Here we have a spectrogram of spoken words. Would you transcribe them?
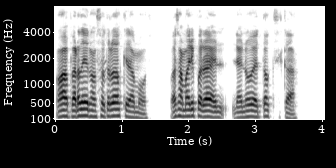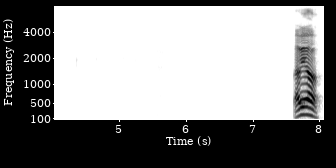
Vamos a perder, nosotros dos quedamos. Vas a morir por la, la nube tóxica. Fabio.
